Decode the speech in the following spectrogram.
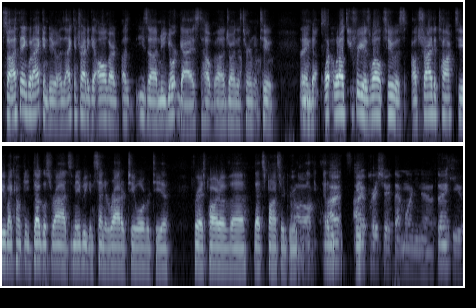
so I think what I can do is I can try to get all of our uh, these uh, New York guys to help uh, join this tournament too. Thank and uh, what, what I'll do for you as well too is I'll try to talk to my company Douglas Rods. Maybe we can send a rod or two over to you for as part of uh, that sponsor group. Oh, I think that'll be I, pretty I sweet. appreciate that more than you know. Thank you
